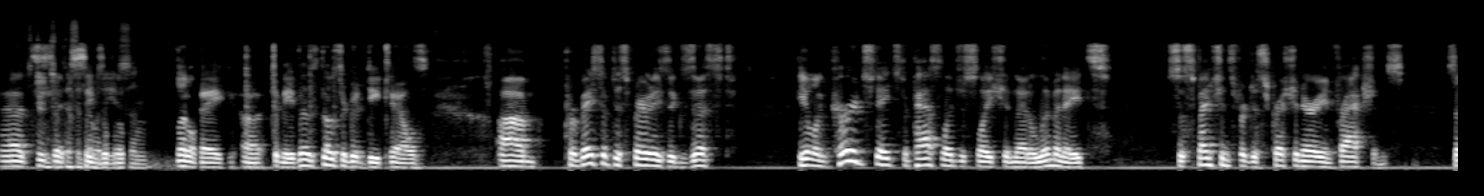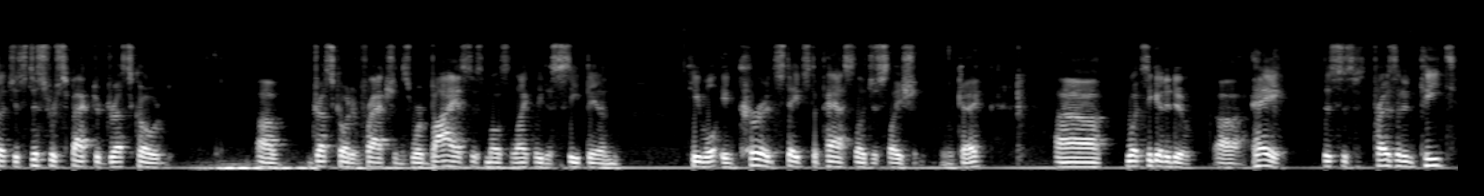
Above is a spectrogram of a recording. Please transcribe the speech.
it seems a little and little vague uh, to me. Those those are good details. Um, pervasive disparities exist. He'll encourage states to pass legislation that eliminates suspensions for discretionary infractions, such as disrespect or dress code uh, dress code infractions, where bias is most likely to seep in. He will encourage states to pass legislation. Okay, uh, what's he going to do? Uh, hey, this is President Pete.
